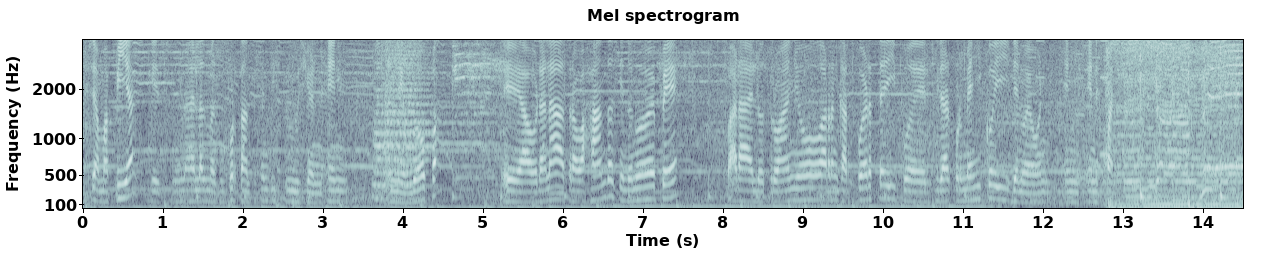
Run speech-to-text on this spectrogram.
que se llama Pias, que es una de las más importantes en distribución en, Europa. Eh, ahora nada, trabajando, haciendo nuevo EP para el otro año arrancar fuerte y poder girar por México y de nuevo en España.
